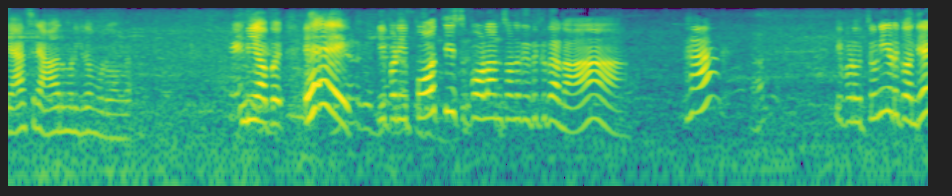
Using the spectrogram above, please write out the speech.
கேசரி ஆறு மணிக்கு தான் போடுவாங்க. நீ அப்ப ஏய் இப்ப நீ போத்தீஸ் போலான்னு சொன்னது இதுக்கு தானா? இப்போ உனக்கு துணி எடுக்க வந்தியா?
